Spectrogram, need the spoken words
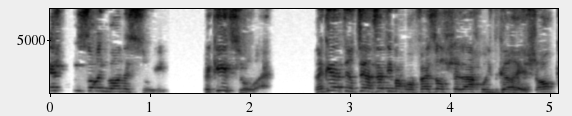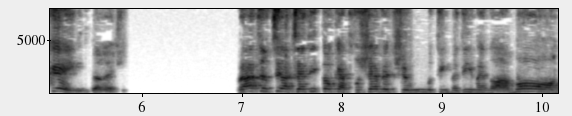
יש פרופסורים לא נשואים. בקיצור, נגיד את תרצי לצאת עם הפרופסור שלך, הוא יתגרש, אוקיי, יתגרש. ואת תרצי לצאת איתו כי את חושבת שהוא, תלמדי ממנו המון,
